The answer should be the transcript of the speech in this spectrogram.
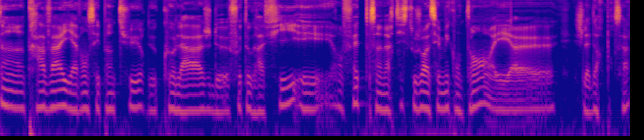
un travail avant ses peintures de collage, de photographie, et en fait c'est un artiste toujours assez mécontent et euh, je l'adore pour ça.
